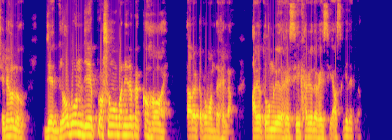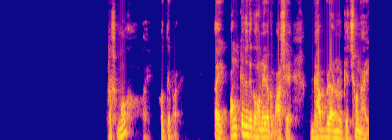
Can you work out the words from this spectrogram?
সেটা হলো যে দ্রবণ যে প্রসম বা নিরপেক্ষ হয় তার একটা প্রমাণ দেখাইলাম। আগে তো অম্লীয় দেখাইছি, ক্ষারীয় দেখাইছি, আজকে কি দেখলাম? প্রসম হয়, হতে পারে। তাই অঙ্কে যদি কখনো এরকম আসে, ঘাবড়ানোর কিছু নাই।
